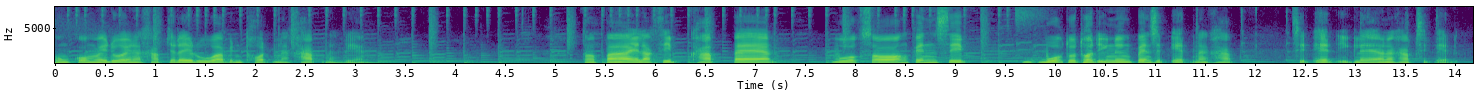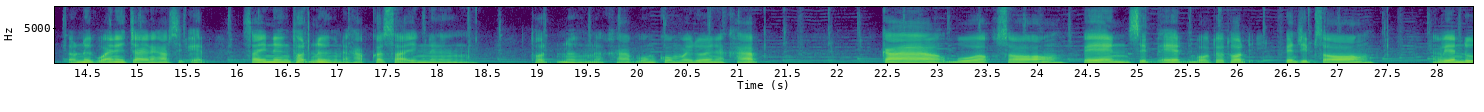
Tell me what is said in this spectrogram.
วงกลมไว้ด้วยนะครับ จะได้รู้ว่าเป็นทดนะครับนักเรียน ต่อไปหลัก 10 ครับ 8 บวก 2 เป็น 10 บวกตัวทดอีก 1 เป็น 11 นะครับ 11 อีกแล้วนะครับ 11 เรานึกไว้ในใจนะครับ 11 ใส่ 1 ทด 1 นะครับ ก็ใส่ 1 ทด 1 นะครับ วงกลมไว้ด้วยนะครับ 9 บวก 2 เป็น 11 บวกตัวทดเป็น 12 นักเรียนดู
